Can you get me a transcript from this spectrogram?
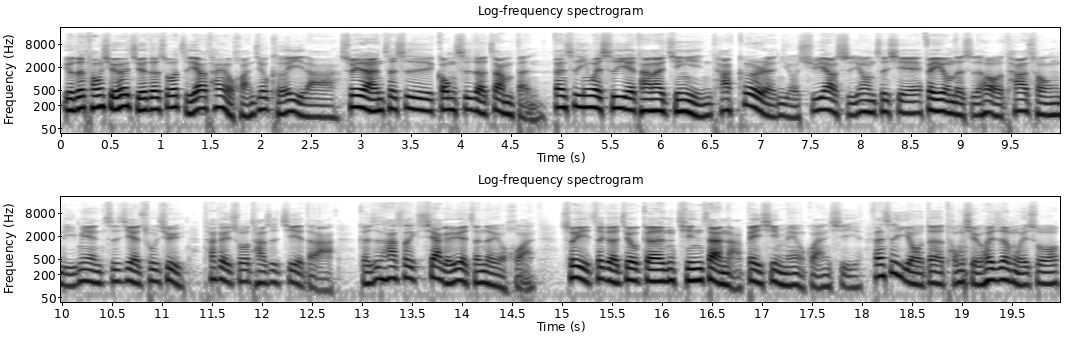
有的同学会觉得说，只要他有还就可以啦。虽然这是公司的账本，但是因为事业他在经营，他个人有需要使用这些费用的时候，他从里面支借出去，他可以说他是借的啊。可是他是下个月真的有还，所以这个就跟侵占啊背信没有关系。但是有的同学会认为说，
